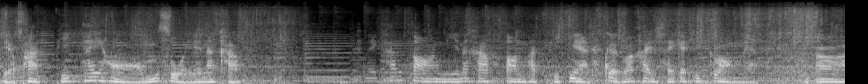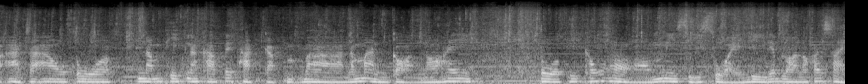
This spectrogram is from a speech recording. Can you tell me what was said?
เดี๋ยวผัดพริกให้หอมสวยเลยนะครับ ขั้นตอนนี้นะครับ ตอนผัดพริกเนี่ยถ้าเกิดว่าใครใช้กะทิกล่องเนี่ยเอ่อาจจะเอาตัวน้ำพริกนะครับ ไปผัดกับบาน้ำมันก่อนเนาะให้ตัวพริกเขาหอมมีสีสวยดีเรียบร้อยแล้วค่อยใส่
